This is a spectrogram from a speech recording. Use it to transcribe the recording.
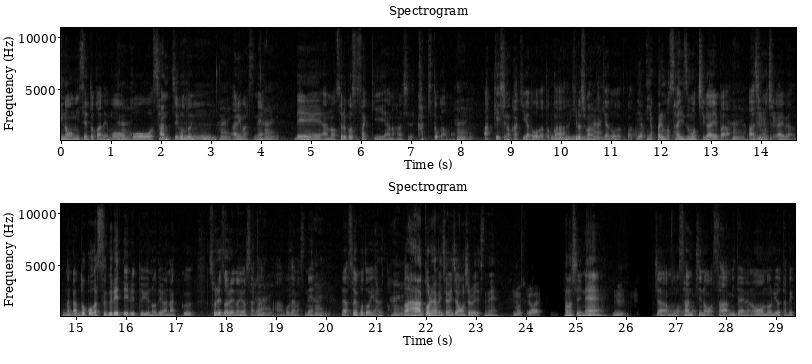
ーのお店とかでも、はい。こう産地ごとにうん。はい。ありますね、はいであのそれこそさっきあの話で牡蠣とかも、はい。厚岸の牡蠣がどうだとか、うん広島の牡蠣がどうだとかって、ややっぱりもうサイズも違えば、はい。味も違えば、うん。なんかどこが優れているというのではなくそれぞれの良さが、はい。あございますね、はい。だからそういうことをやると、はい。わあこれはめちゃめちゃ面白いですね。面白い。楽しいね。うん。じゃあもう産地の差みたいなのを海苔を食べ比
